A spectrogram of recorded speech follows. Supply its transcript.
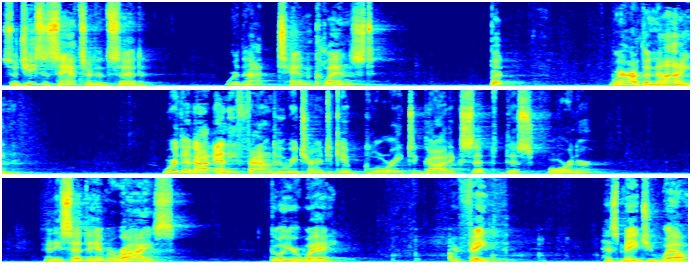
So Jesus answered and said, Were not ten cleansed? But where are the nine? Were there not any found who returned to give glory to God except this foreigner? And he said to him, Arise Go your way. Your faith has made you well.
